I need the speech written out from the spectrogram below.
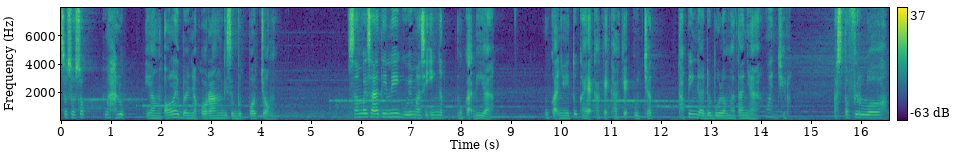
Sosok makhluk yang oleh banyak orang disebut pocong. Sampai saat ini gue masih inget muka dia. Mukanya itu kayak kakek-kakek pucet, tapi nggak ada bola matanya. Wanjir. Astagfirullah,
